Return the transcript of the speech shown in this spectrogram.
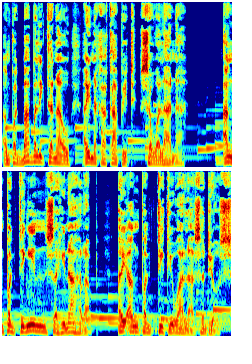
Ang pagbabalik tanaw ay nakakapit sa wala na. Ang pagtingin sa hinaharap ay ang pagtitiwala sa Diyos.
